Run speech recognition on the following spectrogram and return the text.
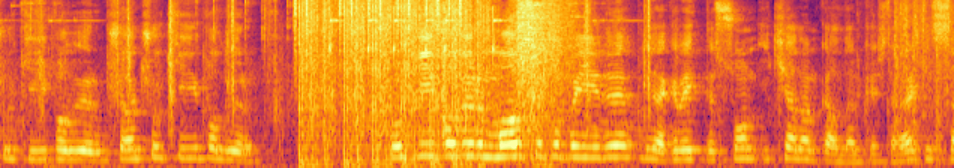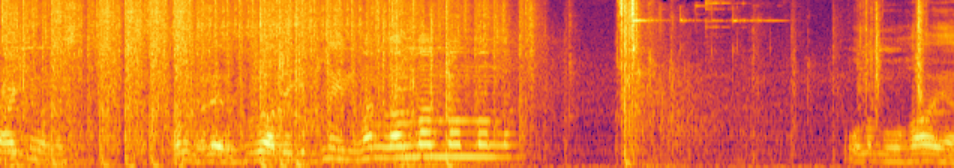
Çok keyif alıyorum. Şu an çok keyif alıyorum. Çok keyif alıyorum. Mouse da kafayı yedi. Bir dakika bekle. Son iki adam kaldı arkadaşlar. Herkes sakin olmasın. Oğlum öyle hurra diye gitmeyin. Lan lan lan lan lan lan. Oğlum oha ya.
